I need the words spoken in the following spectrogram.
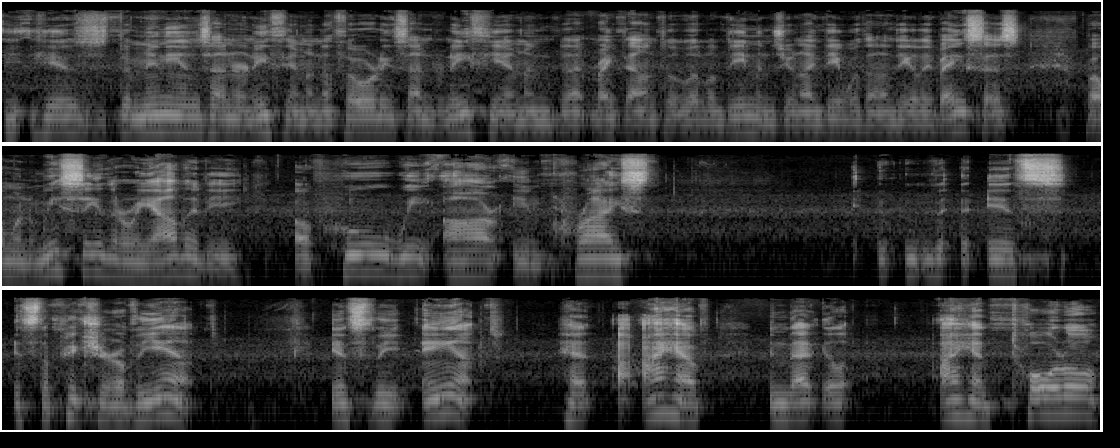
his dominions underneath him and authorities underneath him, and that right down to the little demons you and I deal with on a daily basis. But when we see the reality of who we are in Christ it's it's the picture of the ant. It's the ant had I have in that I had total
